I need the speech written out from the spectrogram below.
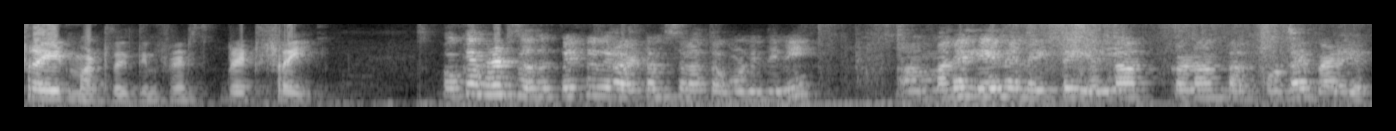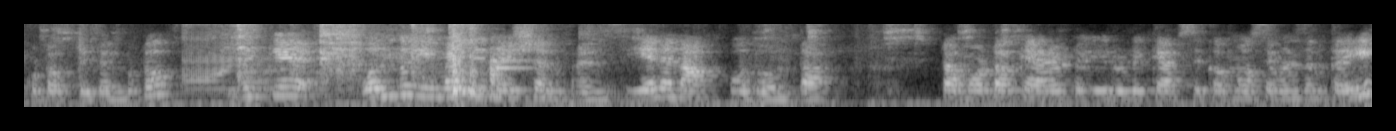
ಫ್ರೈಡ್ ಮಾಡ್ತಾ ಇದ್ದೀನಿ friends bread fry okay friends ಅದಕ್ಕೆ ಬೇಕಾಗಿರೋ ಐಟಮ್ಸ್ ಎಲ್ಲ ತಗೊಂಡಿದ್ದೀನಿ. ಮನೇಲಿ ಏನೇನೈತೆ ಎಲ್ಲ ಕಣ ಅಂತ ಅನ್ಕೊಂಡೆ ಬೇಡ ಎಕ್ಕುಟ್ ಹೋಗ್ತೈತೆ ಅಂದ್ಬಿಟ್ಟು ಇದಕ್ಕೆ ಒಂದು ಇಮ್ಯಾಜಿನೇಷನ್ ಫ್ರೆಂಡ್ಸ್ ಏನೇನು ಹಾಕ್ಬೋದು ಅಂತ. ಟೊಮೊಟೊ ಕ್ಯಾರೆಟ್ ಈರುಳ್ಳಿ ಕ್ಯಾಪ್ಸಿಕಮ್ ಸೆಮೆಣಸಿನಕಾಯಿ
